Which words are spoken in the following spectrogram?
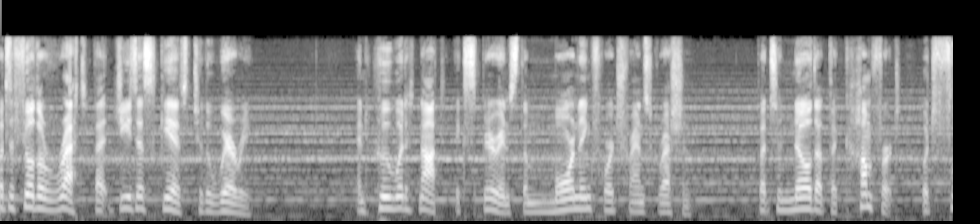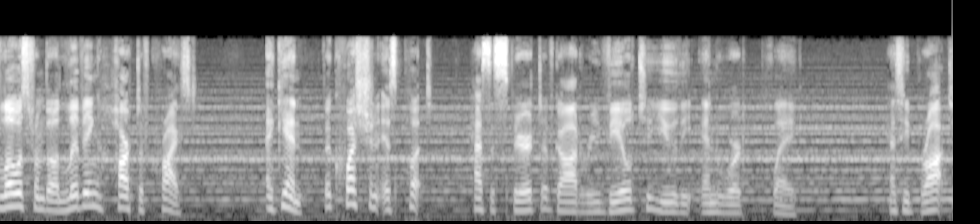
but to feel the rest that Jesus gives to the weary? And who would not experience the mourning for transgression, but to know that the comfort which flows from the living heart of Christ? Again, the question is put Has the Spirit of God revealed to you the inward plague? Has He brought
